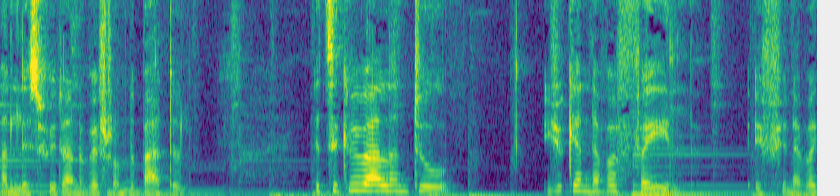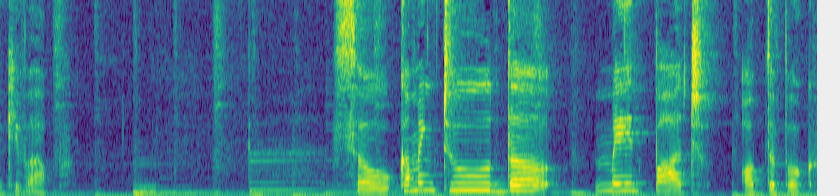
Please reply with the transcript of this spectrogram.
unless we run away from the battle. It's equivalent to you can never fail if you never give up. So, coming to the main part of the book.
